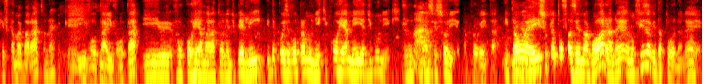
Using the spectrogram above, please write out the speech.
porque fica mais barato, né? Porque ir e voltar, ir e voltar. E vou correr a maratona de Berlim e depois eu vou para Munique correr a meia de Munique, junto claro. com a assessoria, aproveitar. Então Legal. é isso que eu estou fazendo agora, né? Eu não fiz a vida toda, né?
